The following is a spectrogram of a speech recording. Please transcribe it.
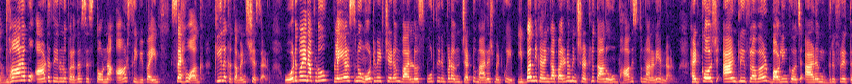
అధ్వానపు ఆట తీరును ప్రదర్శిస్తోన్న ఆర్సీబీపై సెహ్వాగ్ కీలక కమెంట్స్ చేశాడు. ఓడిపోయినప్పుడు ప్లేయర్స్ను మోటివేట్ చేయడం వారిలో స్ఫూర్తి నింపడం జట్టు మేనేజ్మెంట్కు ఇబ్బందికరంగా పరిణమించినట్లు తాను భావిస్తున్నానని అన్నాడు. Head coach Andy Flower bowling coach Adam Griffith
